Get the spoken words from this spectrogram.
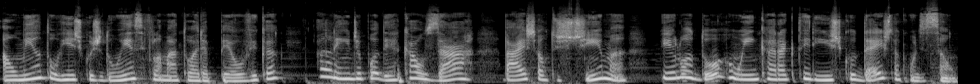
aumenta o risco de doença inflamatória pélvica, além de poder causar baixa autoestima pelo odor ruim característico desta condição.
